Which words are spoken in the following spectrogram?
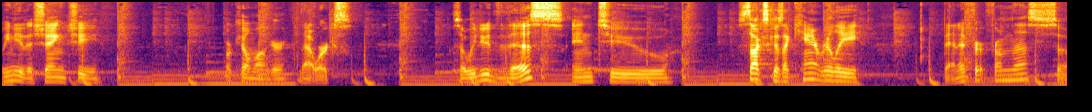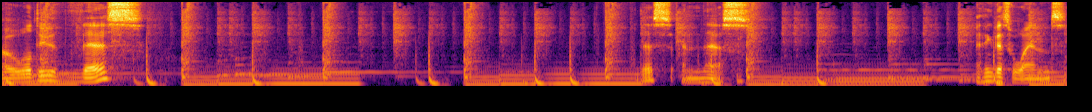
We need a Shang-Chi Killmonger. That works. So we do this into... Sucks because I can't really benefit from this. So we'll do this. This and this. I think this wins.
